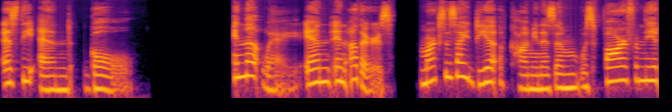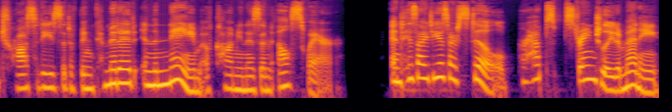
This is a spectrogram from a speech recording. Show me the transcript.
as the end goal. In that way, and in others, Marx's idea of communism was far from the atrocities that have been committed in the name of communism elsewhere. And his ideas are still, perhaps strangely to many,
